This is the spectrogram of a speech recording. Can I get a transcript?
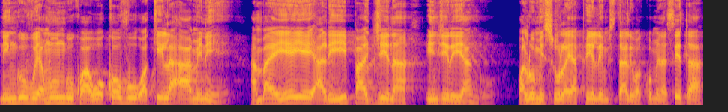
ni nguvu ya mungu kwa uokovu wa kila aaminie ambaye yeye aliipa jina injili yangu. Walumi sura ya pili mstari wa kumi na sita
